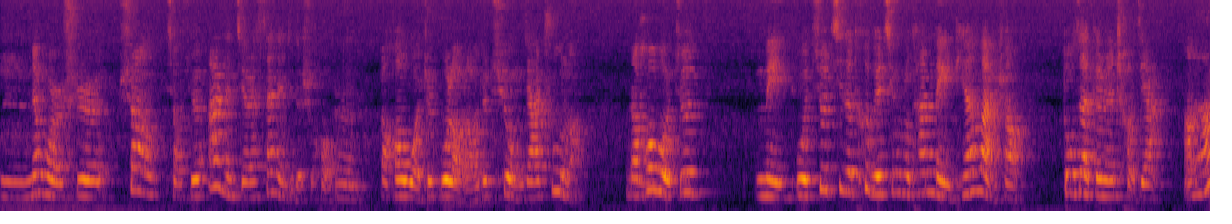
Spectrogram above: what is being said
嗯，那会儿是上小学二年级还是三年级的时候，嗯然后我这姑姥姥就去我们家住嘛，然后我就每我就记得特别清楚，她每天晚上都在跟人吵架，啊，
